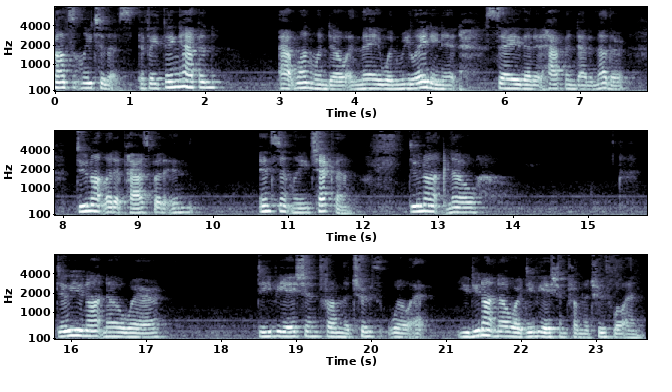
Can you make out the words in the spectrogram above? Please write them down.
constantly to this. If a thing happened at one window and they, when relating it, say that it happened at another, do not let it pass, but in, instantly check them. Do not know, do you not know where deviation from the truth will end? You do not know where deviation from the truth will end.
